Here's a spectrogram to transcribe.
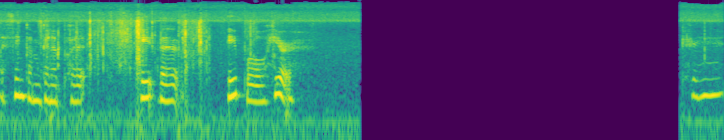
I think I'm gonna put eight, the April here. Okay.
